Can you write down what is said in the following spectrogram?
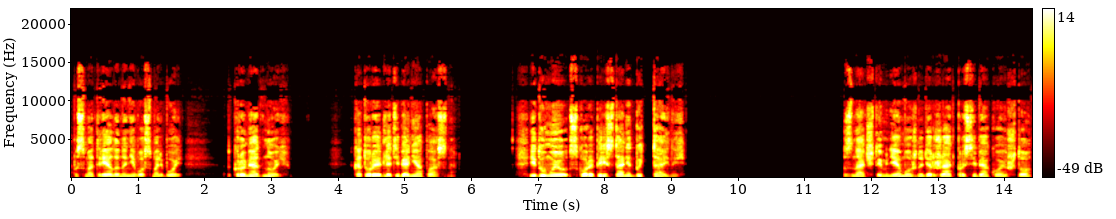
посмотрела на него с мольбой. Кроме одной, которая для тебя не опасна. И, думаю, скоро перестанет быть тайной. Значит, и мне можно держать про себя кое-что.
